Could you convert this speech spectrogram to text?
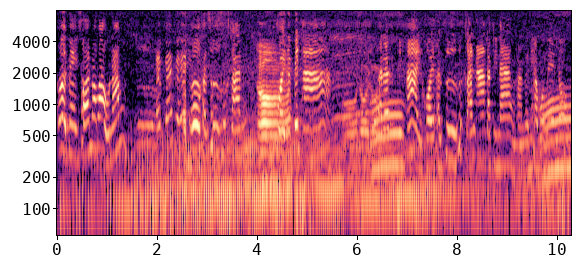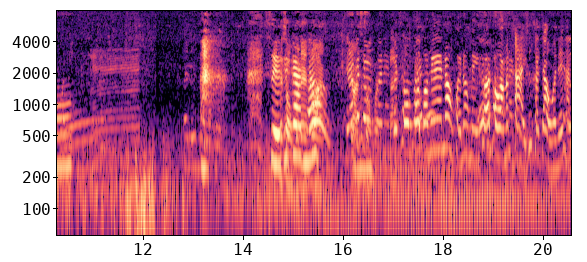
เอ้ยแม่อีซ้อนมาเว้านํไปไปไปเออคันซื้อคือกันอ๋อข่อยน่ะเป็นอาโอ้โดยโดยอันนั้นอ้ายคอยคันซื้อคือการอากับพี่นางหันอันนี้ค่ะบ่แม่นน้องข่อยอืมไปลืมสื่อคือกันเนาะ เดี๋ยวไปส่งไปส่งเออบ่แม่น้องข่อยน้องเมย์ซ้อนเพราะว่ามันขายคือเขาเจ้าอันนี้หัน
